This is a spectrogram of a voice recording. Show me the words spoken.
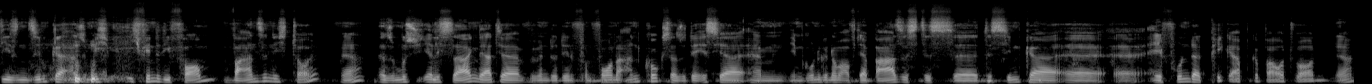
diesen Simca, also mich, ich finde die Form wahnsinnig toll. Ja, also muss ich ehrlich sagen, der hat ja, wenn du den von vorne anguckst, also der ist ja ähm, im Grunde genommen auf der Basis des, äh, des Simca äh, 1100 äh, Pickup gebaut worden. Ja,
